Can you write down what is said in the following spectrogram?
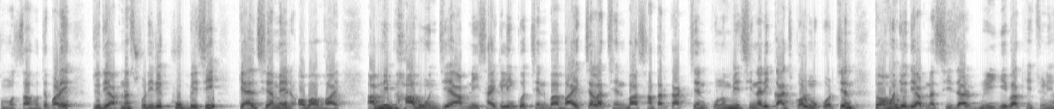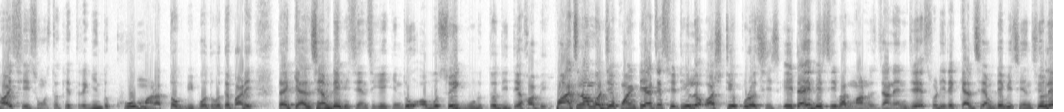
সমস্যা হতে পারে যদি আপনার শরীরে খুব বেশি ক্যালসিয়ামের অভাব হয়। আপনি ভাবুন যে আপনি সাইকেলিং করছেন বা বাইক চালাচ্ছেন বা সাঁতার কাটছেন, কোনো মেশিনারি কাজকর্ম করছেন, তখন যদি আপনার সিজার, মৃগি বা খেঁচুনি হয়, সেই সমস্ত ক্ষেত্রে কিন্তু খুব মারাত্মক বিপদ হতে পারে। তাই ক্যালসিয়াম ডেফিসিয়েন্সিকে কিন্তু অবশ্যই গুরুত্ব দিতে হবে। পাঁচ নম্বর যে পয়েন্টটি আছে, সেটি হলো অস্টিওপোরোসিস। এটাই বেশিরভাগ মানুষ জানেন যে শরীরে ক্যালসিয়াম ডেফিসিয়েন্সি হলে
